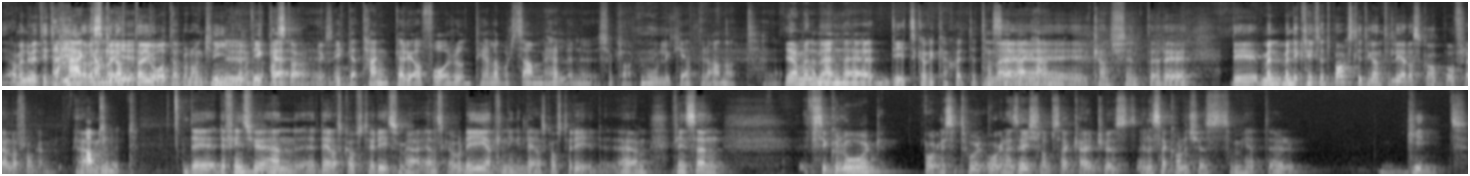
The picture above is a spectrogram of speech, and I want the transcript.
Ja men du vet italienare skrattar ju åt att man har en kniv nu vilka, pasta. Liksom. vilka tankar jag får runt hela vårt samhälle nu såklart med olikheter och annat. ja, men, Men, eh, dit ska vi kanske inte tassa iväg här nu. Nej, kanske inte. Det, det, men, men det knyter tillbaka lite grann till ledarskap och föräldrafrågan. Um, Absolut. Det, det finns ju en ledarskapsteori som jag älskar och det är egentligen ingen ledarskapsteori. Um, Det finns en psykolog, organizational psychiatrist eller psychologist som heter Gint.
